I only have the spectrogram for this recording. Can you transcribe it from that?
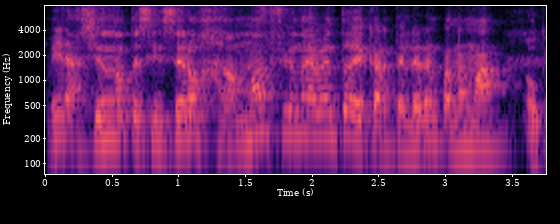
Mira, siéndote sincero, jamás fui a un evento de cartelera en Panamá. Ok.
